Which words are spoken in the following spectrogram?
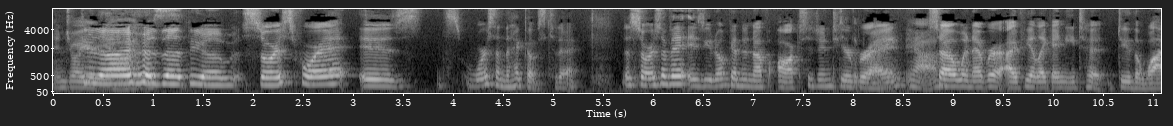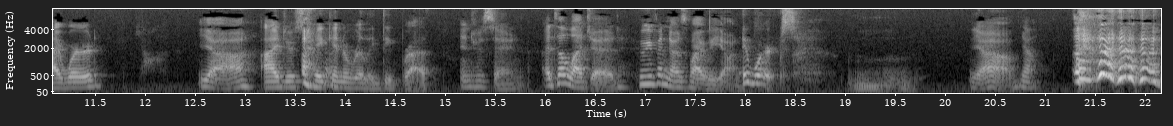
Enjoy Dude, your I heard that the um, source for it is it's worse than the hiccups today. The source of it is you don't get enough oxygen to, your brain. brain, yeah. So whenever I feel like I need to do the Y word, Yeah. I just take in a really deep breath. Interesting. It's alleged. Who even knows why we yawn? It works. Yeah. Yeah.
